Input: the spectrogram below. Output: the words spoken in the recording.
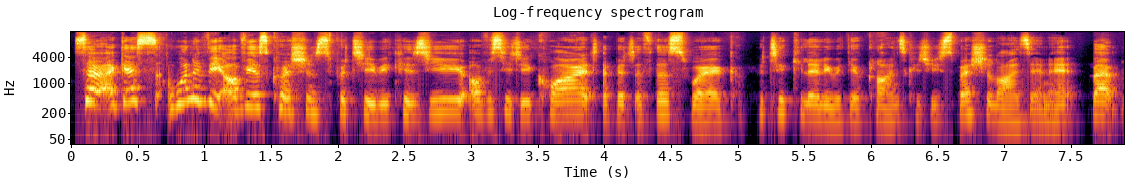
So I guess one of the obvious questions to put to you, because you obviously do quite a bit of this work, particularly with your clients, because you specialize in it. But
